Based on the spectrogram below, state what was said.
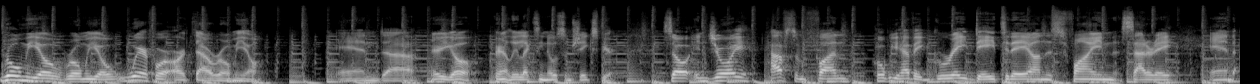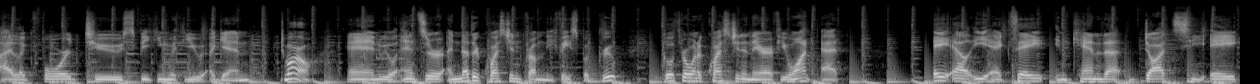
Romeo, Romeo, wherefore art thou Romeo? And uh, there you go. Apparently, Lexi knows some Shakespeare. So enjoy, have some fun. Hope you have a great day today on this fine Saturday. And I look forward to speaking with you again tomorrow. And we will answer another question from the Facebook group. Go throw in a question in there if you want at alexa in canada.ca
